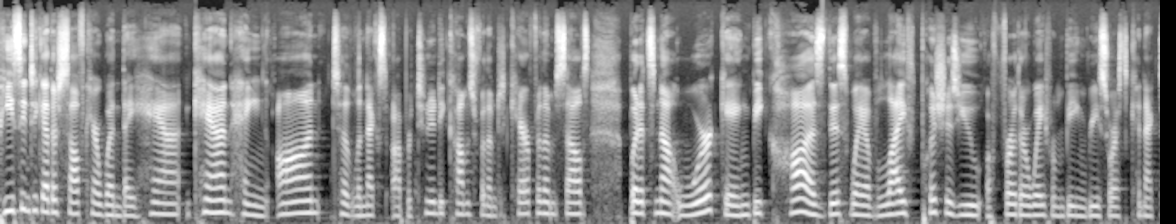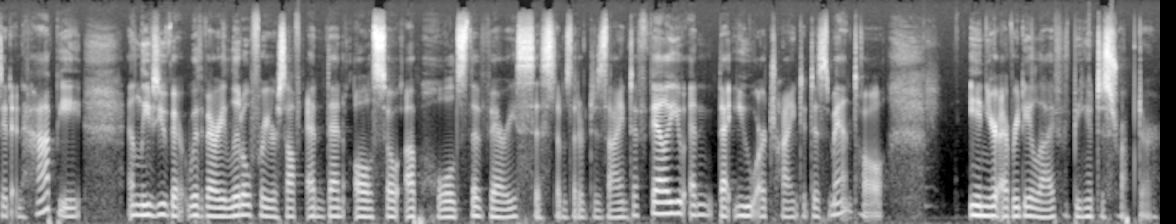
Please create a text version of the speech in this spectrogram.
piecing together self care when they ha- can, hanging on till the next opportunity comes for them to care for themselves. But it's not working because this way of life pushes you further away from being resource connected and happy and leaves you with very little for yourself, and then also upholds the very systems that are designed to fail you and that you are trying to dismantle in your everyday life of being a disruptor.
